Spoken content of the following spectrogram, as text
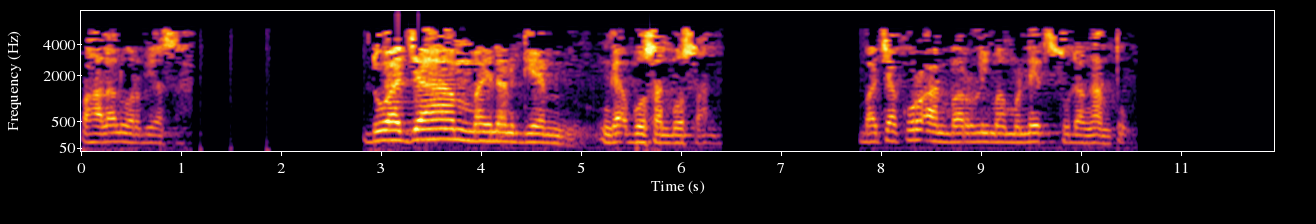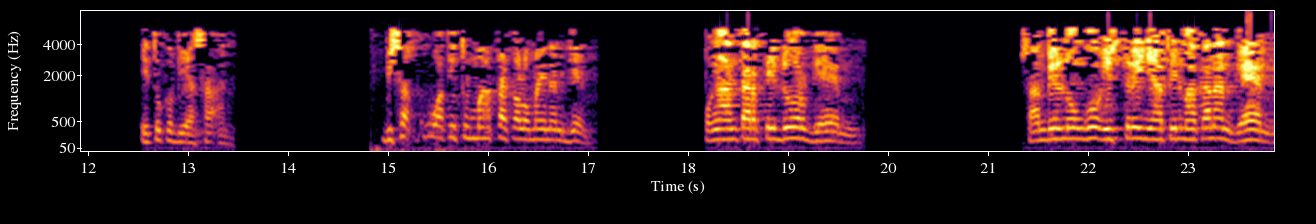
Pahala luar biasa. Dua jam mainan game. nggak bosan-bosan. Baca Quran baru lima menit sudah ngantuk. Itu kebiasaan. Bisa kuat itu mata kalau mainan game. Pengantar tidur game. Sambil nunggu istri nyiapin makanan, game.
